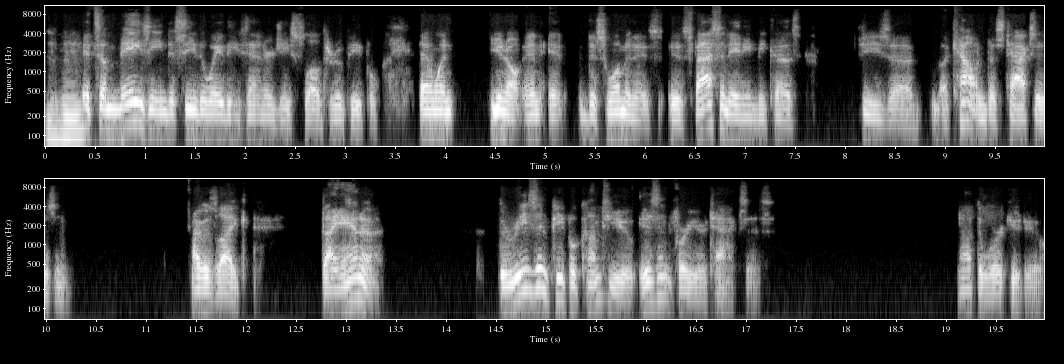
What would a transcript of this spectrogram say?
Hmm it's amazing to see the way these energies flow through people. And when you know and it, this woman is is fascinating because she's a accountant does taxes and i was like diana the reason people come to you isn't for your taxes not the work you do.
